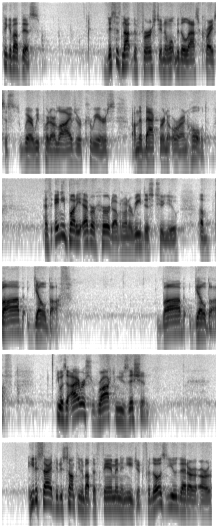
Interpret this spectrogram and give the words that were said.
Think about this. This is not the first, and it won't be the last crisis where we put our lives or careers on the back burner or on hold. Has anybody ever heard of, and I want to read this to you, of Bob Geldof? Bob Geldof. He was an Irish rock musician. He decided to do something about the famine in Egypt. For those of you that are, are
